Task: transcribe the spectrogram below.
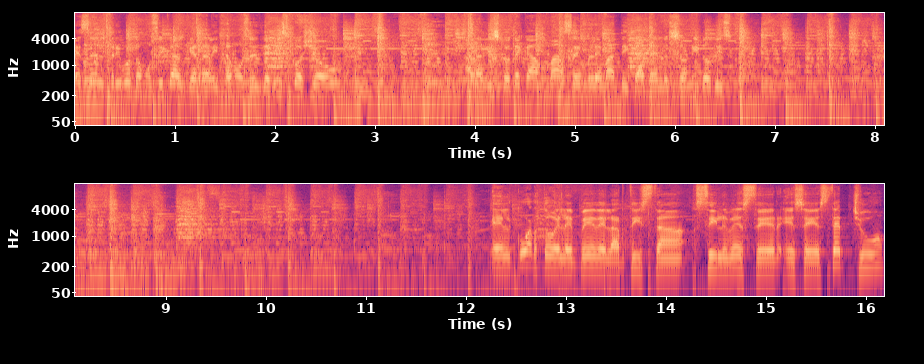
Es el tributo musical que realizamos desde Disco Show a la discoteca más emblemática del sonido disco. El cuarto LP del artista Sylvester es Step 2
